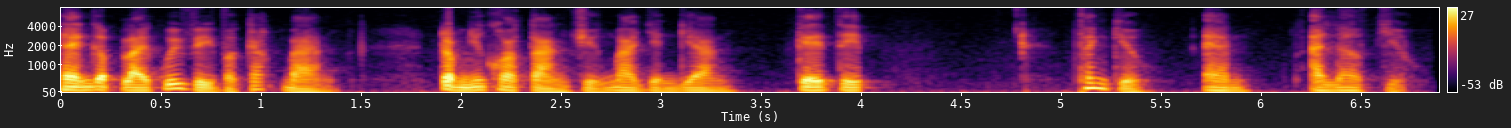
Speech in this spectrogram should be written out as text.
Hẹn gặp lại quý vị và các bạn trong những kho tàng truyện ma dân gian kế tiếp. Thank you and I love you.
